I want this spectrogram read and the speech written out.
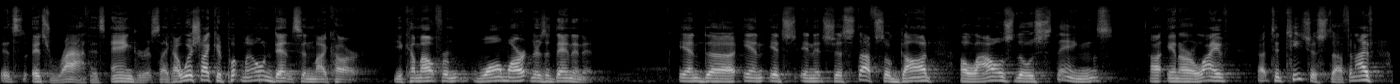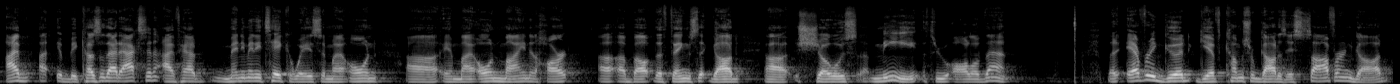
it's it's wrath, it's anger. It's like I wish I could put my own dents in my car. You come out from Walmart and there's a dent in it. And, uh, and, it's, and it's just stuff. So God allows those things uh, in our life uh, to teach us stuff. And I've, I've, uh, because of that accident, I've had many, many takeaways in my own, uh, in my own mind and heart uh, about the things that God shows me through all of that. But every good gift comes from God as a sovereign God.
